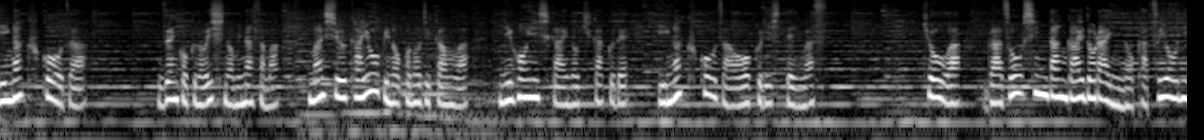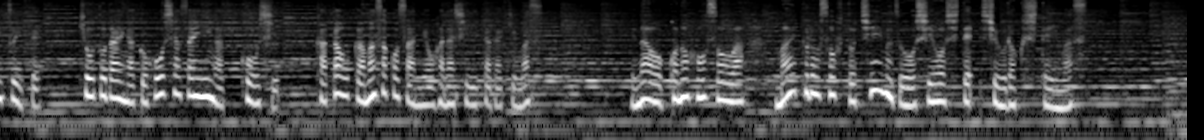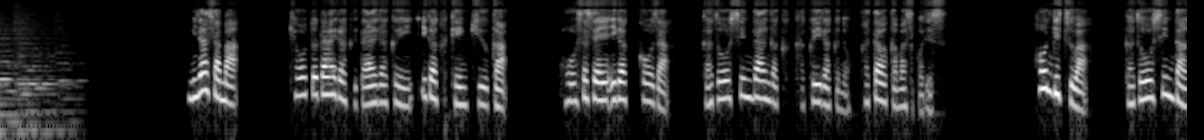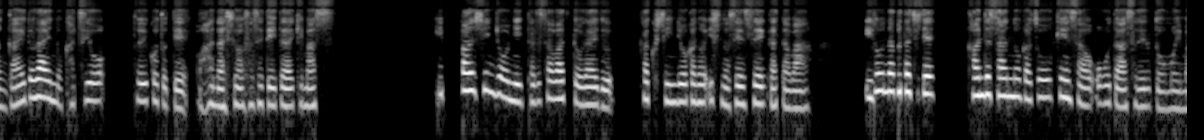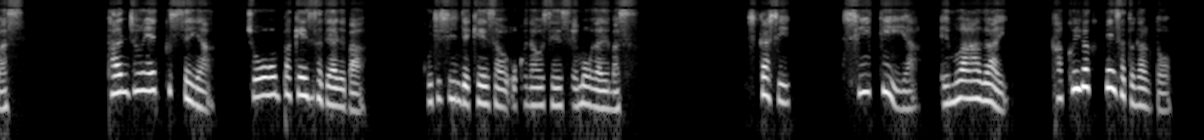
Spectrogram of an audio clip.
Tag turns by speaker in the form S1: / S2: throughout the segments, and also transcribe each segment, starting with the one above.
S1: 医学講座。全国の医師の皆様毎週火曜日のこの時間は日本医師会の企画で医学講座をお送りしています。今日は画像診断ガイドラインの活用について京都大学放射線医学講師片岡雅子さんにお話しいただきます。なおこの放送はマイクロソフト Teams を使用して収録しています
S2: 皆様京都大学大学院医学研究科放射線医学講座画像診断学核医学の片岡雅子です。本日は画像診断ガイドラインの活用ということでお話をさせていただきます。一般診療に携わっておられる各診療科の医師の先生方は、いろんな形で患者さんの画像検査をオーダーされると思います。単純 X 線や超音波検査であれば、ご自身で検査を行う先生もおられます。しかし、CT や MRI、核医学検査となると、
